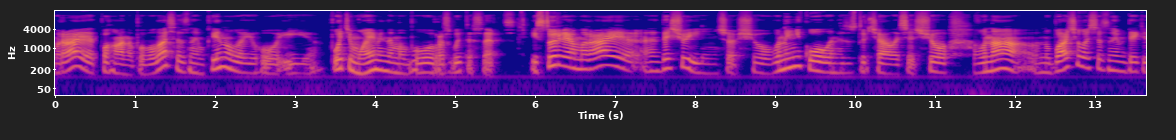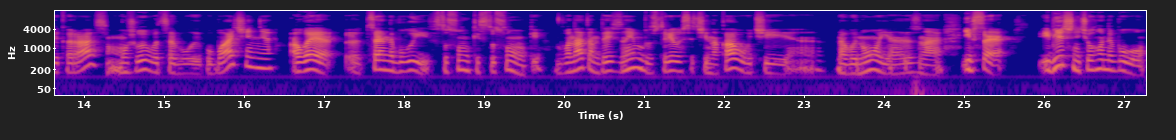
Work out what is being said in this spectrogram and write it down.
Марая погано повелася з ним, кинула його, і потім у Емінема було розбите серце. Історія Мараї е, дещо інша, що вони ніколи не зустрічалися, що вона ну, бачилася з ним декілька разів, можливо, це були побачення. Але е, це не були стосунки-стосунки. Вона там десь з ним зустрілася чи на каву, чи е, на вино, я не знаю. І все. І більш нічого не було.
